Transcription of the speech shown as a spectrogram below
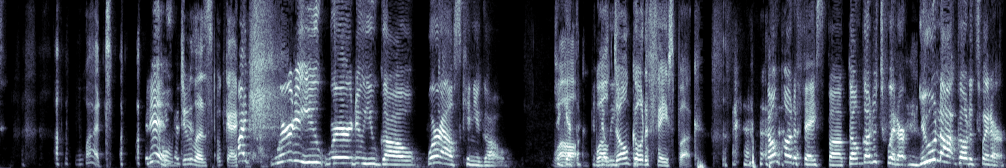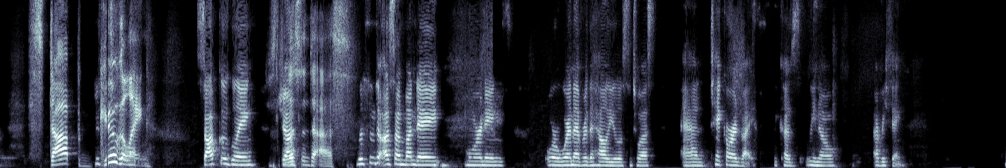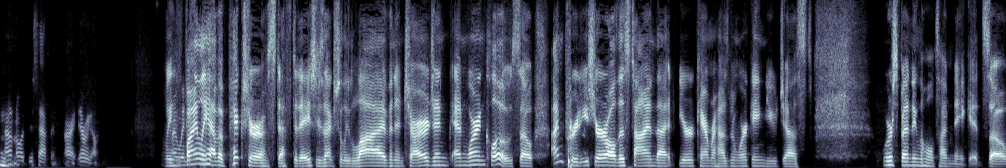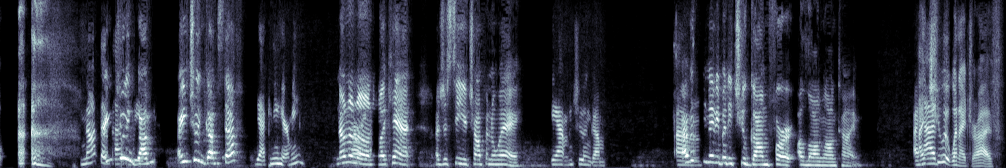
What? It is. Oh, doulas. Okay. Like, where do you where do you go? Where else can you go? To get Well, the- well, at don't go to Facebook. Don't go to Facebook. Don't go to Twitter. Do not go to Twitter. Stop Googling. Stop Googling. Just, Just- listen to us. Listen to us on Monday mornings or whenever the hell you listen to us and take our advice because we know everything. I don't know what just happened. All right, there we go. We finally have a picture of Steph today. She's actually live and in charge and, and wearing clothes. So I'm pretty sure all this time that your camera has been working, you just we're spending the whole time naked. So Not that Are you that would chewing be- gum? Are you chewing gum, Steph? Yeah, can you hear me? No, no, no, no, I can't. I just see you chomping away. Yeah, I'm chewing gum. I Um, haven't seen anybody chew gum for a long, long time. I, I, chew it when I drive.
